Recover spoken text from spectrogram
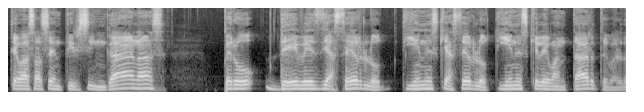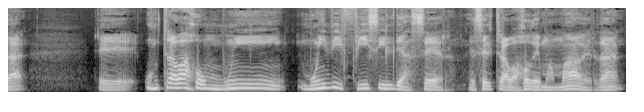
te vas a sentir sin ganas, pero debes de hacerlo, tienes que hacerlo, tienes que levantarte, ¿verdad? Eh, un trabajo muy, muy difícil de hacer es el trabajo de mamá, ¿verdad?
